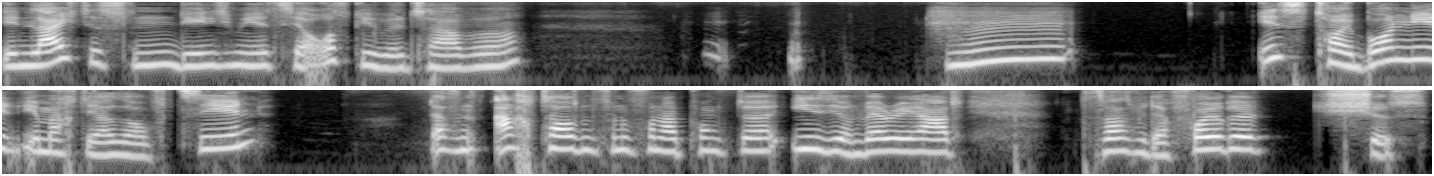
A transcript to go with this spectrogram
den leichtesten, den ich mir jetzt hier ausgewählt habe, hm, ist Toy Bonnie. Ihr macht ja also auf 10. Das sind 8500 Punkte. Easy und very hard. Das war's mit der Folge. Tschüss.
